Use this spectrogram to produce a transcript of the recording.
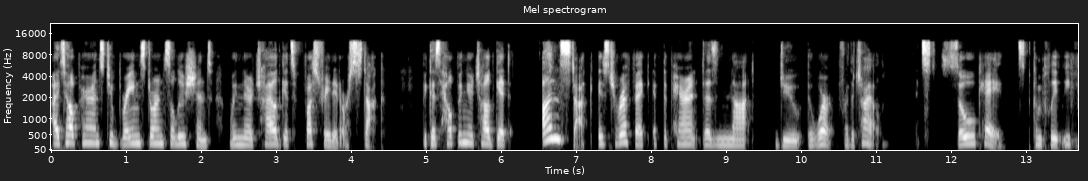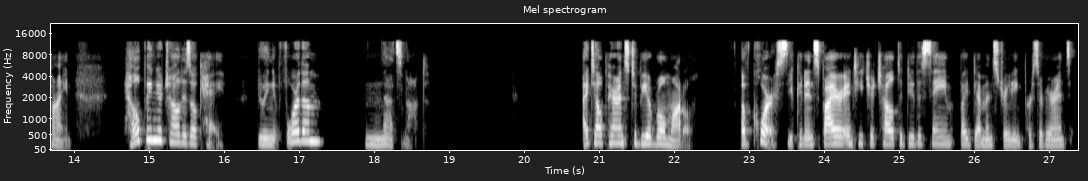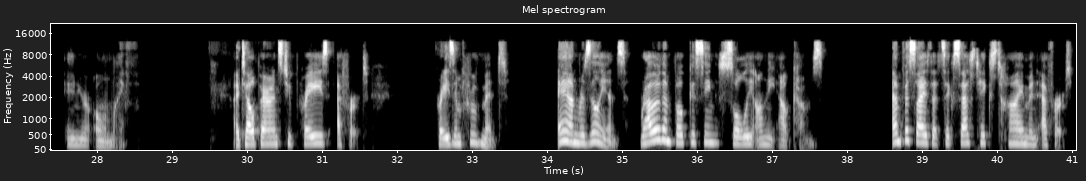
I tell parents to brainstorm solutions when their child gets frustrated or stuck, because helping your child get unstuck is terrific if the parent does not do the work for the child. It's so okay. It's completely fine. Helping your child is okay. Doing it for them, mm, that's not. I tell parents to be a role model. Of course, you can inspire and teach your child to do the same by demonstrating perseverance in your own life. I tell parents to praise effort, praise improvement, and resilience rather than focusing solely on the outcomes emphasize that success takes time and effort.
